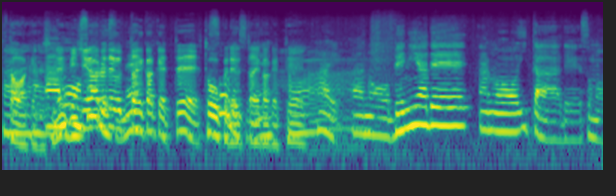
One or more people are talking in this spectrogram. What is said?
たわけですね、ビジュアルで訴えかけて、トークで訴えかけて、はい。あのベニヤであの板でその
